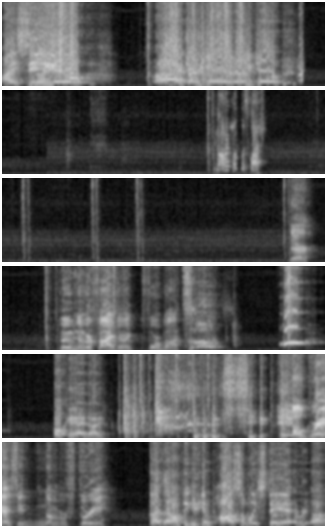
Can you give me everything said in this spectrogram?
I see you. Ah, I tried to kill him. I tried to kill him. No, I'm gonna click this flash. There. Boom, number five. There are like four bots. okay, I died. Oh, great. I see number three. Guys, I don't think you can possibly stay at. a re- Um,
